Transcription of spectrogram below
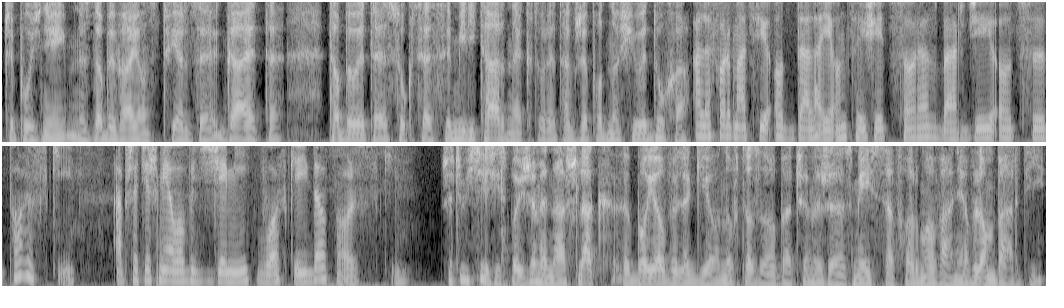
czy później zdobywając twierdzę Gaetę. To były te sukcesy militarne, które także podnosiły ducha. Ale formacje oddalające się coraz bardziej od Polski. A przecież miało być ziemi włoskiej do Polski. Rzeczywiście, jeśli spojrzymy na szlak bojowy legionów, to zobaczymy, że z miejsca formowania w Lombardii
